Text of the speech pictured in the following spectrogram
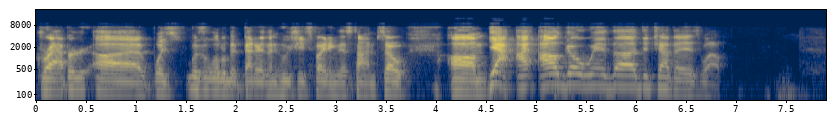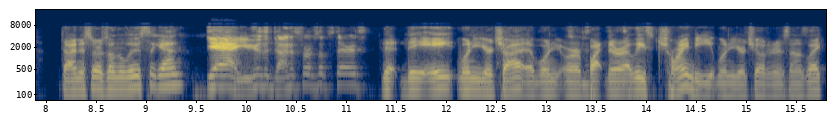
Grabber uh, was was a little bit better than who she's fighting this time. So, um, yeah, I, will go with uh, Ditcheva as well. Dinosaurs on the loose again? Yeah, you hear the dinosaurs upstairs? They, they ate one of your child, one or but they're at least trying to eat one of your children. It sounds like.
